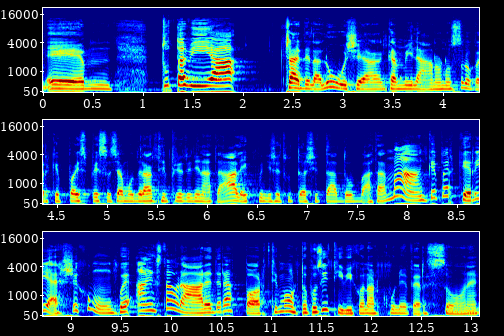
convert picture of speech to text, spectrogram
Ehm, tuttavia c'è della luce anche a Milano, non solo perché poi spesso siamo durante il periodo di Natale e quindi c'è tutta la città addobbata, ma anche perché riesce comunque a instaurare dei rapporti molto positivi con alcune persone.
